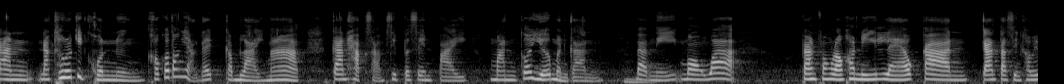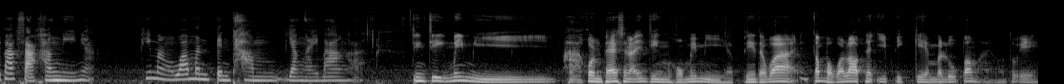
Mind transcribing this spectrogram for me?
การนักธุรกิจคนหนึ่งเขาก็ต้องอยากได้กำไรมาก การหัก 30%ไป มันก็เยอะเหมือนกัน แบบนี้มองว่าการฟ้องร้องครั้งนี้แล้วการการตัดสินคำพิพากษาครั้งนี้เนี่ย พี่มังว่ามันเป็นธรรมยังไงบ้างคะจริง ๆ ไม่มีหาคนแพ้ชนะจริงๆมันคงไม่มีครับเพียงแต่ว่าต้องบอกว่ารอบนี้อีพิกเกมบรรลุเป้าหมายของตัวเอง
